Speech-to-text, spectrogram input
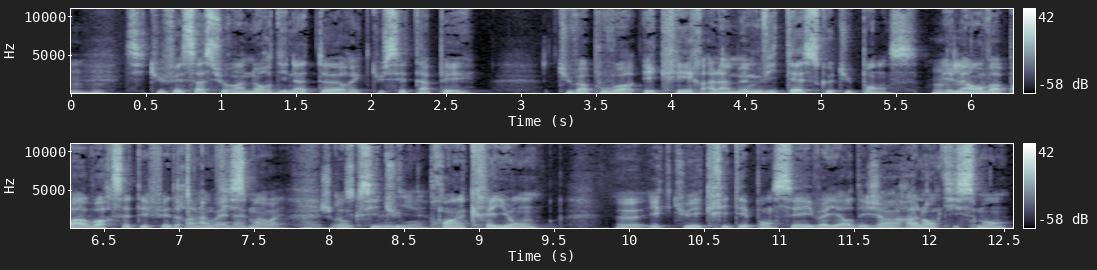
Mhm. Si tu fais ça sur un ordinateur et que tu sais taper, tu vas pouvoir écrire à la même vitesse que tu penses. Et Mhm. là, on va pas avoir cet effet de Ah ouais, ralentissement. ouais. Ouais, Donc si tu prends un crayon euh, et que tu écris tes pensées, il va y avoir déjà un ralentissement.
